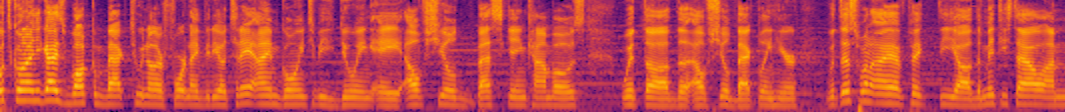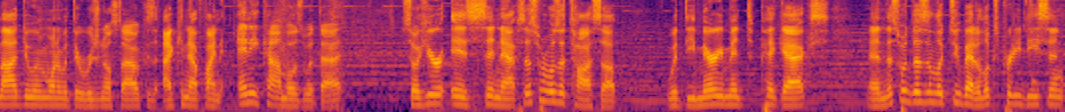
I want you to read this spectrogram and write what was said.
What's going on you guys? Welcome back to another Fortnite video. Today I am going to be doing a Elf Shield best skin combos with uh, the Elf Shield back bling here. With this one I have picked the uh, the minty style. I'm not doing one with the original style because I cannot find any combos with that. So here is Synapse. This one was a toss up with the Merry Mint pickaxe. And this one doesn't look too bad. It looks pretty decent.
